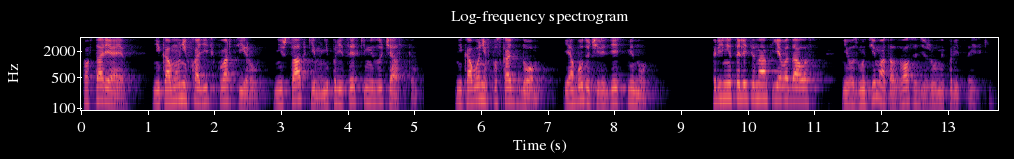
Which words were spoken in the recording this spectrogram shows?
Повторяю, никому не входить в квартиру. Ни штатским, ни полицейским из участка. Никого не впускать в дом. Я буду через 10 минут. Принято, лейтенант Ева Даллас. Невозмутимо отозвался дежурный полицейский.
